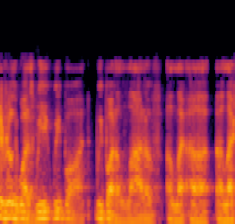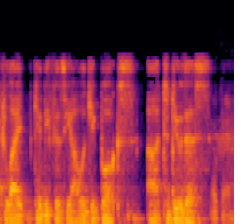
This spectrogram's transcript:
It really was. We we bought we bought a lot of ele- uh, electrolyte kidney physiology books uh, to do this. Okay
